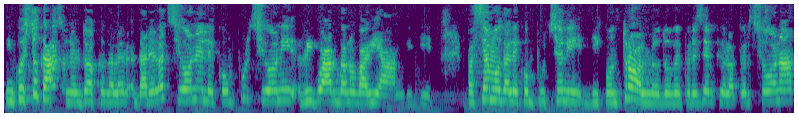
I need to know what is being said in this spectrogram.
In questo caso nel doc da, da relazione le compulsioni riguardano vari ambiti. Passiamo dalle compulsioni di controllo, dove per esempio la persona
